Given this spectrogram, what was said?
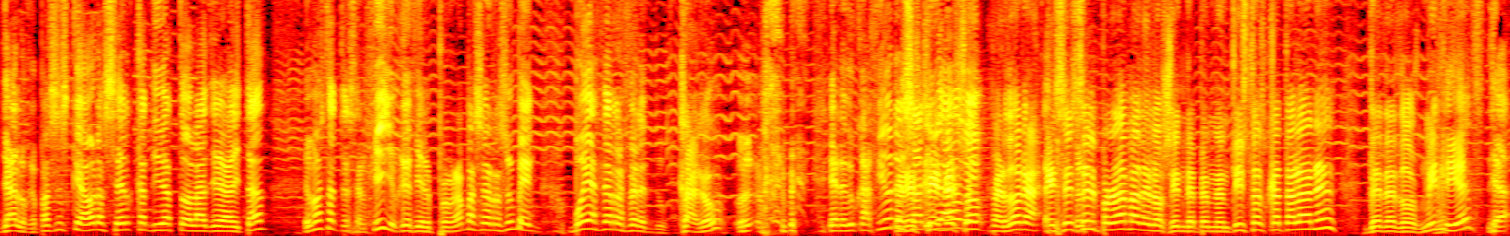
lo que pasa es que ahora ser candidato a la Generalitat es bastante sencillo. Quiero decir, el programa se resume en voy a hacer referéndum. Claro. y en educación, Pero en es que en sanidad... eso, perdona, ese es el programa de los independentistas catalanes desde 2010. Ya.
